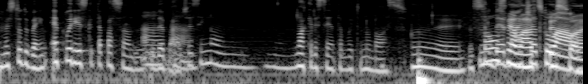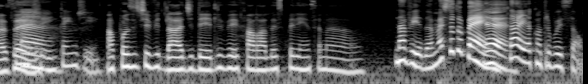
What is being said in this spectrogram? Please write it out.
mas tudo bem. É por isso que tá passando Ah, o debate. tá. Assim, não, não acrescenta muito no nosso. É, é só No debate relatos atual. pessoais. É. É. Entendi, entendi. A positividade dele veio falar da experiência na. Na vida, mas tudo bem. É. Tá aí a contribuição.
